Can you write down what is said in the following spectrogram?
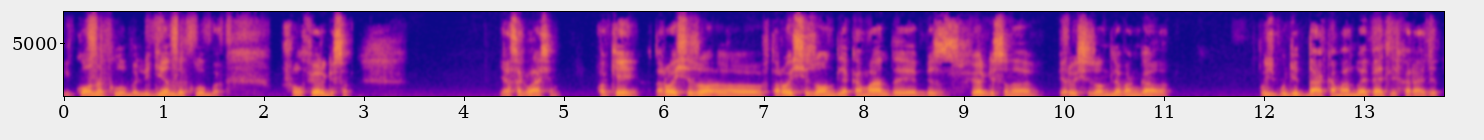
икона клуба, легенда клуба. Ушел Фергюсон. Я согласен. Окей, второй сезон, э, второй сезон для команды без Фергюсона, первый сезон для Вангала. Пусть будет, да, команду опять лихорадит.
